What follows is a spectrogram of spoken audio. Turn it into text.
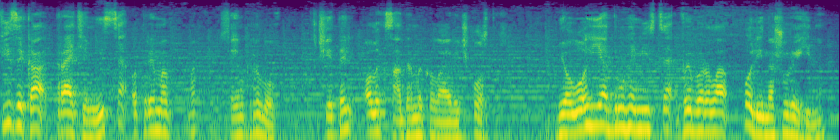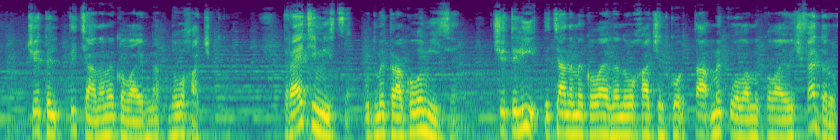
Фізика третє місце отримав Максим Крилов, вчитель Олександр Миколайович Костас. Біологія друге місце виборола Поліна Шуригіна, вчитель Тетяна Миколаївна Новохатченко. Третє місце у Дмитра Коломійця, вчителі Тетяна Миколаївна Новохатченко та Микола Миколайович Федоров.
